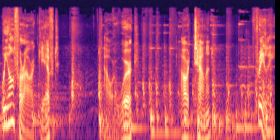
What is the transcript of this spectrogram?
We offer our gift, our work, our talent, freely,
